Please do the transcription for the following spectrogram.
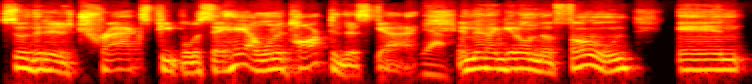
so that it attracts people to say, Hey, I want to talk to this guy. Yeah. And then I get on the phone and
